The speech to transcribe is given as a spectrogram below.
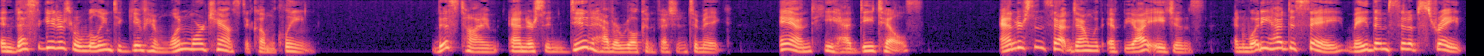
investigators were willing to give him one more chance to come clean. This time, Anderson did have a real confession to make, and he had details. Anderson sat down with FBI agents, and what he had to say made them sit up straight,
